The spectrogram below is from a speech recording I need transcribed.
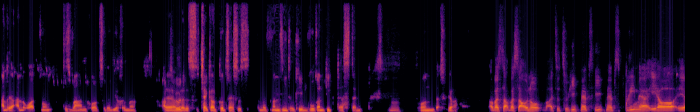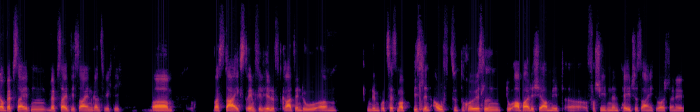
andere Anordnung des Warenkorbs oder wie auch immer. Äh, oder des Checkout-Prozesses, damit man sieht, okay, woran liegt das denn? Mhm. Und ja, aber was da, was da auch noch, also zu Heatmaps, Heatmaps primär eher, eher Webseiten, Website-Design ganz wichtig. Ähm, was da extrem viel hilft, gerade wenn du, ähm, um den Prozess mal ein bisschen aufzudröseln, du arbeitest ja mit äh, verschiedenen Pages eigentlich. Du hast deine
